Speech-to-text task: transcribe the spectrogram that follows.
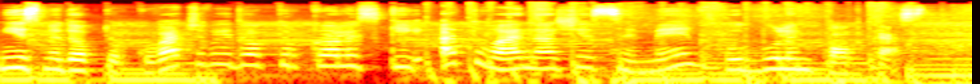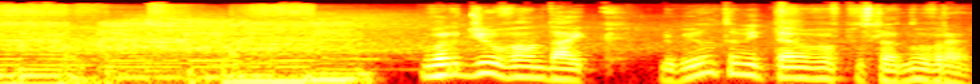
Ние сме доктор Ковачева и доктор Колевски, а това е нашия семейен футболен подкаст. Върджил Ван Дайк. Любимата ми тема в последно време.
